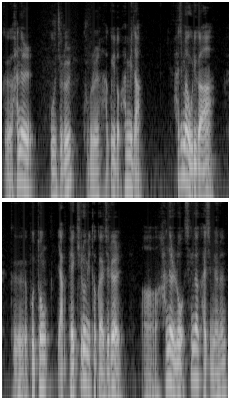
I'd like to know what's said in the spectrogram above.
그 하늘 우주를 구분을 하기도 합니다. 하지만 우리가 그 보통 약 100km까지를 어, 하늘로 생각하시면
